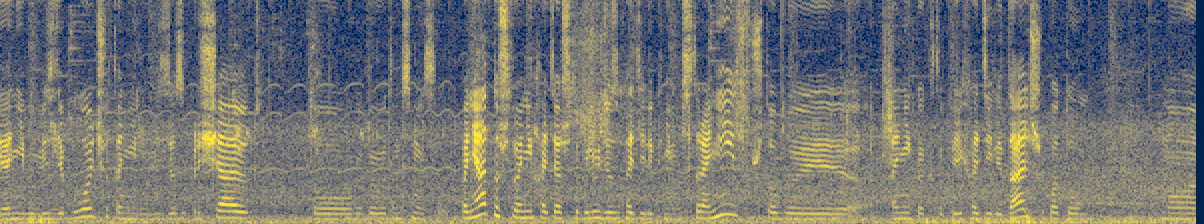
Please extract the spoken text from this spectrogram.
они его везде блочат, они его везде запрещают, то какой в этом смысл? Понятно, что они хотят, чтобы люди заходили к ним в страницу, чтобы они как-то переходили дальше потом, но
